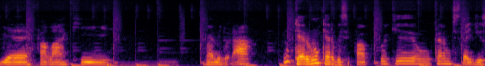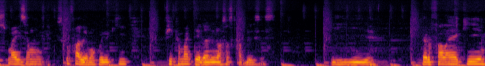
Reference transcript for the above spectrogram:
E é falar que vai melhorar. Não quero, não quero com esse papo, porque eu quero me distrair disso, mas é isso que eu falei, é uma coisa que fica martelando em nossas cabeças. E quero falar é que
